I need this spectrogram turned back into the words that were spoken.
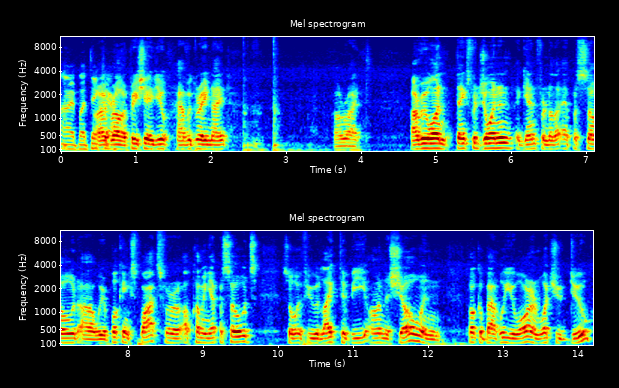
All right, bud. Take all right, care. bro. I appreciate you. Have a great night. All right. Everyone, thanks for joining again for another episode. Uh, we're booking spots for upcoming episodes. So if you would like to be on the show and talk about who you are and what you do,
